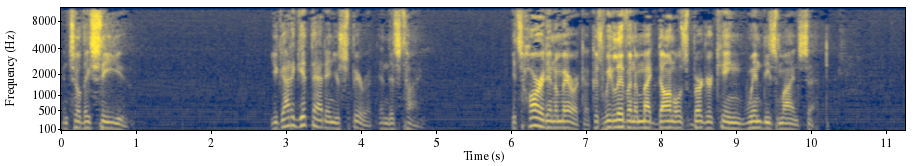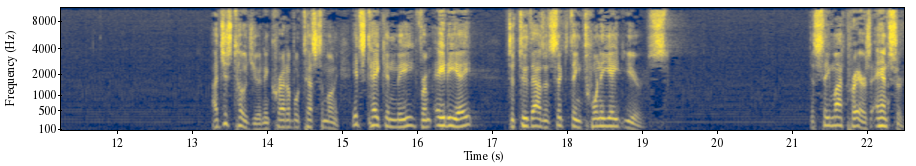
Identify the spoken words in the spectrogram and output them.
until they see you. You got to get that in your spirit in this time. It's hard in America because we live in a McDonald's, Burger King, Wendy's mindset. I just told you an incredible testimony. It's taken me from 88 to 2016, 28 years to see my prayers answered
